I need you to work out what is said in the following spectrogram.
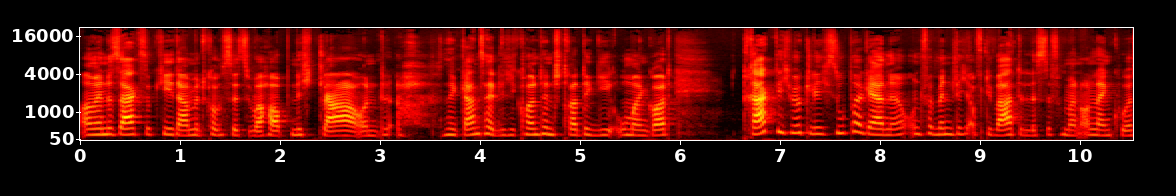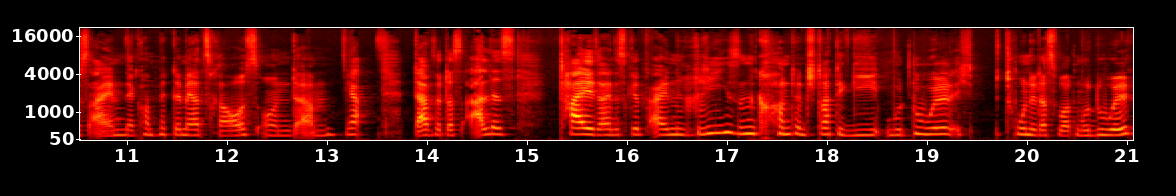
Und wenn du sagst, okay, damit kommst du jetzt überhaupt nicht klar und ach, eine ganzheitliche Content-Strategie, oh mein Gott, trag dich wirklich super gerne unverbindlich auf die Warteliste für meinen Online-Kurs ein. Der kommt Mitte März raus und ähm, ja, da wird das alles Teil sein. Es gibt ein riesen Content-Strategie-Modul. Ich betone das Wort Modul,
